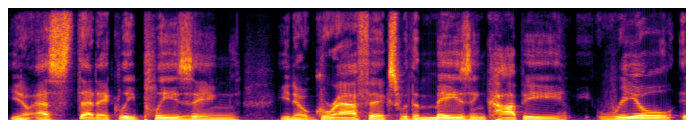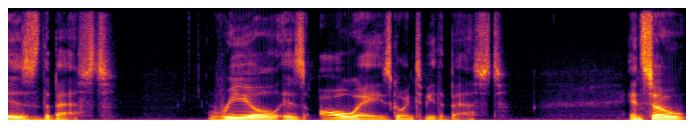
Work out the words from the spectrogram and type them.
you know, aesthetically pleasing, you know, graphics with amazing copy. Real is the best. Real is always going to be the best. And so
